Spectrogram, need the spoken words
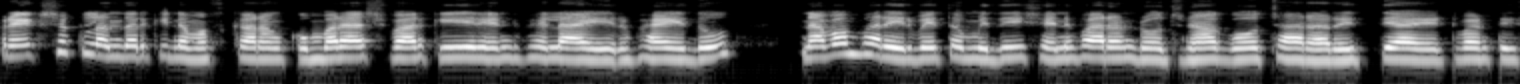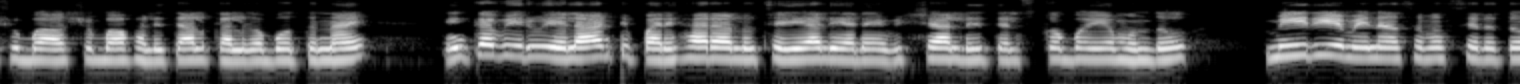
ప్రేక్షకులందరికీ నమస్కారం. కుంభరాశి వారికి రెండు వేల ఇరవై ఐదు నవంబర్ ఇరవై తొమ్మిది శనివారం రోజున గోచార రీత్యా ఎటువంటి శుభ అశుభ ఫలితాలు కలగబోతున్నాయి? ఇంకా వీరు ఎలాంటి పరిహారాలు చేయాలి అనే విషయాల్ని తెలుసుకోబోయే ముందు మీరు ఏమైనా సమస్యలతో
